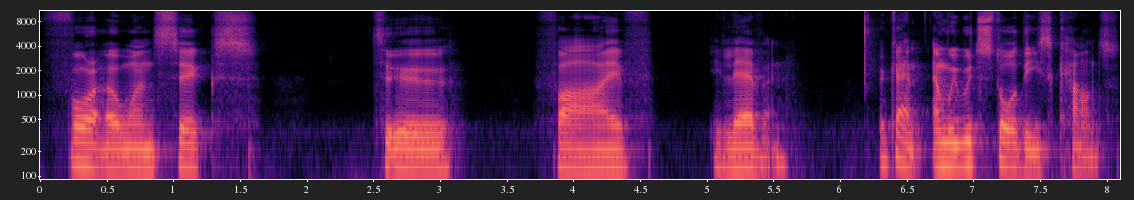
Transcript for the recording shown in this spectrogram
4016 to 511. Okay, and we would store these counts.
